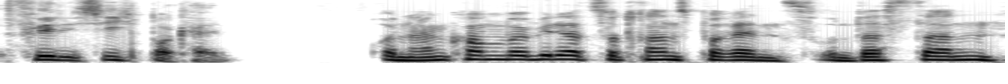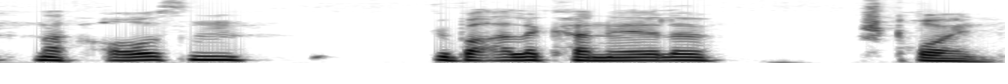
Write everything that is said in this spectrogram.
für die Sichtbarkeit. Und dann kommen wir wieder zur Transparenz und das dann nach außen über alle Kanäle streuen.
